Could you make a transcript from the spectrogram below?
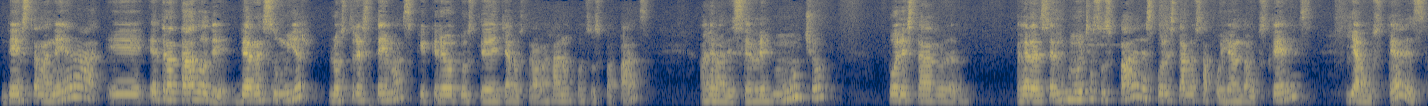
De esta manera eh, he tratado de, de resumir los tres temas que creo que ustedes ya los trabajaron con sus papás. Agradecerles mucho por estar Agradecerles mucho a sus padres por estarlos apoyando a ustedes y a ustedes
